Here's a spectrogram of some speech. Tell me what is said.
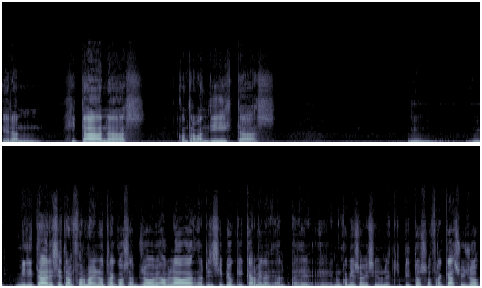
eran gitanas, contrabandistas, mm, militares, se transforman en otra cosa. Yo hablaba al principio que Carmen eh, en un comienzo había sido un estrepitoso fracaso y yo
